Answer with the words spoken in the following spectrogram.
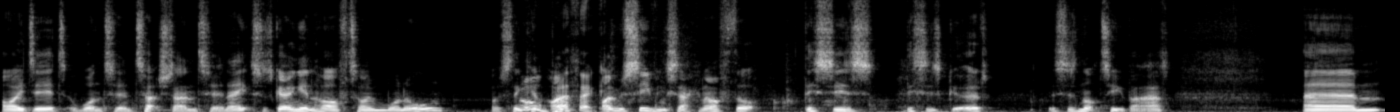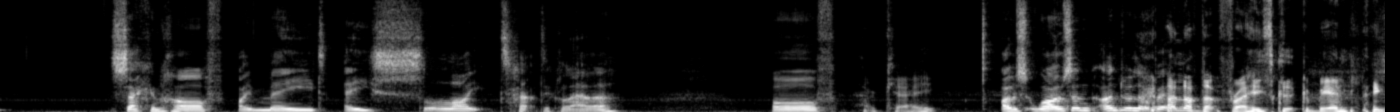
I did a one turn touchdown in turn eight. So it's going in half time one all. I was thinking, Oh, perfect. I'm, I'm receiving second half. Thought this is this is good. This is not too bad. Um, second half, I made a slight tactical error. Of Okay. I was well, I was un, under a little bit. I love that phrase because it could be anything.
